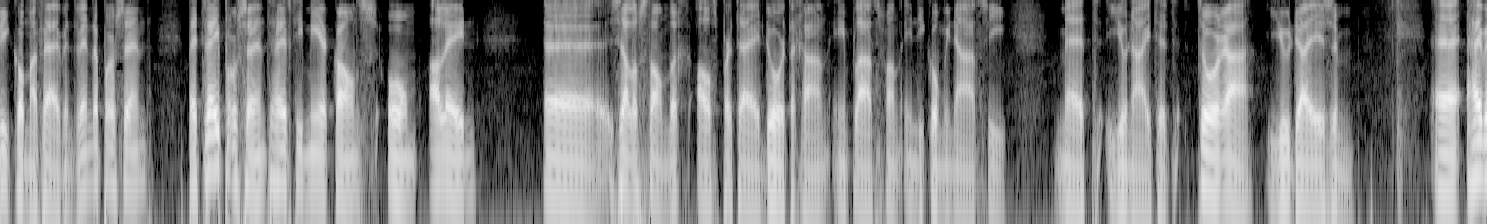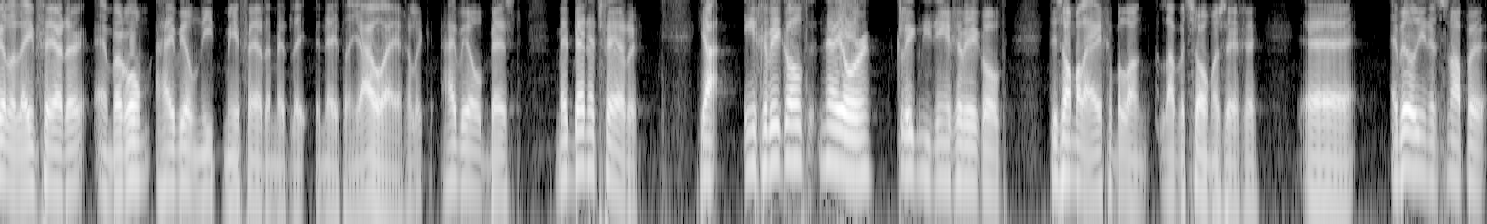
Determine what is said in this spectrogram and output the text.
3,25%. Bij 2% heeft hij meer kans om alleen uh, zelfstandig als partij door te gaan. In plaats van in die combinatie met United Torah Judaism. Uh, hij wil alleen verder. En waarom? Hij wil niet meer verder met Netanyahu eigenlijk. Hij wil best met Bennett verder. Ja, ingewikkeld? Nee hoor, klinkt niet ingewikkeld. Het is allemaal eigen belang, laten we het zo maar zeggen. Uh, en wil je het snappen,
